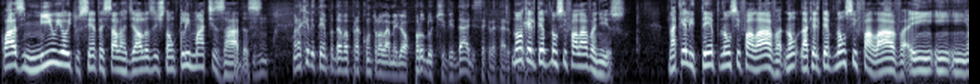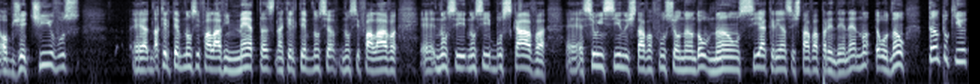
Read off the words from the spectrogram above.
quase 1.800 salas de aulas estão climatizadas. Uhum. Mas naquele tempo dava para controlar melhor a produtividade, secretário? Não, naquele tempo não se falava nisso. Naquele tempo não se falava, não, naquele tempo não se falava em, em, em objetivos é, naquele tempo não se falava em metas, naquele tempo não se, não se falava, é, não, se, não se buscava é, se o ensino estava funcionando ou não, se a criança estava aprendendo né, não, ou não. Tanto que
